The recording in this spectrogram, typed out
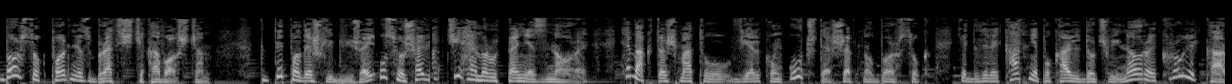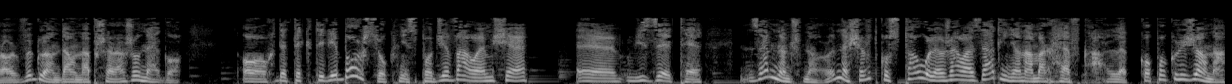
Borsuk podniósł brat z ciekawością. Gdy podeszli bliżej, usłyszeli ciche mruczenie z nory. Chyba ktoś ma tu wielką ucztę, szepnął Borsuk. Kiedy delikatnie pukali do drzwi nory, królik Karol wyglądał na przerażonego. Och, detektywie Borsuk, nie spodziewałem się e, wizyty. Zewnątrz nory, na środku stołu leżała zaginiona marchewka, lekko pogryziona.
